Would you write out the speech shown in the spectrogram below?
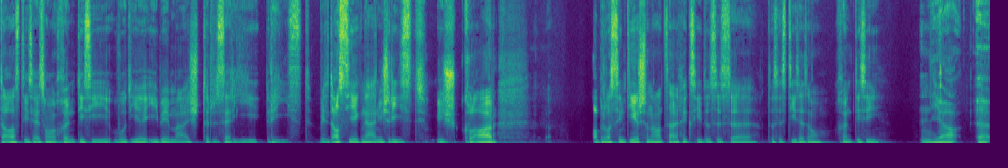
das die Saison könnte sein, wo die IB-Meisterserie reist? Weil das sie irgendwann reist, ist klar. Aber was sind die ersten Anzeichen, gewesen, dass es, äh, dass es diese Saison könnte sein? Ja, äh,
